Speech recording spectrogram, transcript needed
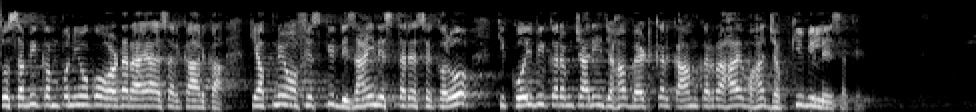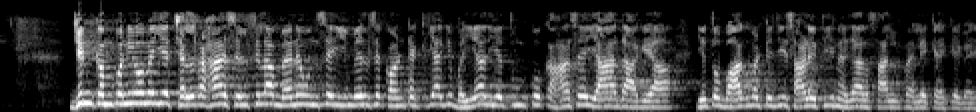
तो सभी कंपनियों को ऑर्डर आया है सरकार का कि अपने ऑफ़िस की डिज़ाइन इस तरह से करो कि कोई भी कर्मचारी जहाँ बैठकर काम कर रहा है, वहाँ झपकी भी ले सके। जिन कंपनियों में ये चल रहा है सिलसिला, मैंने उनसे ईमेल से कांटेक्ट किया कि भैया, ये तुमको कहाँ से याद आ गया? ये तो बागवती जी साढ़े तीन हज़ार साल पहले कह के गए।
